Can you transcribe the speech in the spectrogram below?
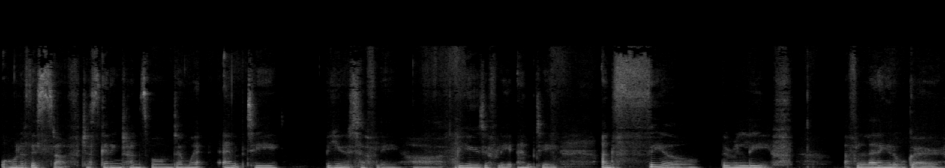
All of this stuff just getting transformed, and we're empty, beautifully, oh, beautifully empty, and feel the relief of letting it all go.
